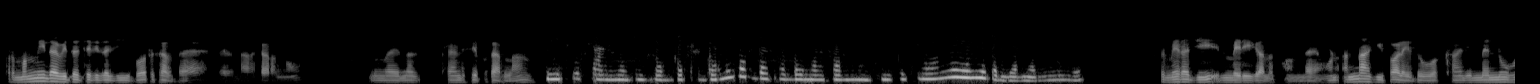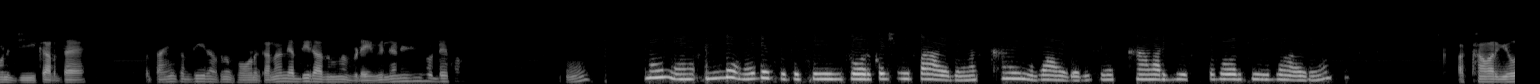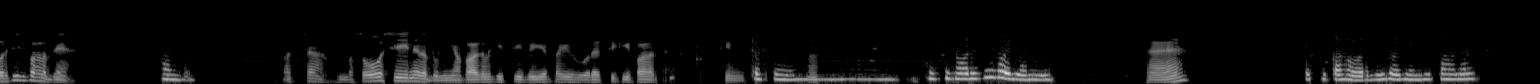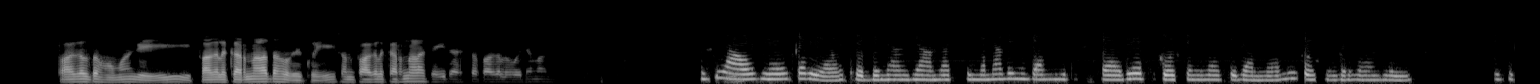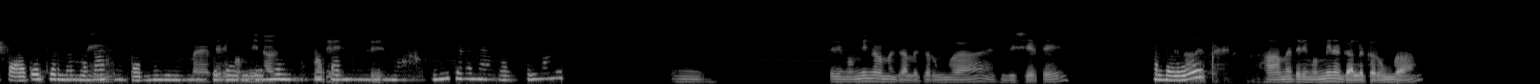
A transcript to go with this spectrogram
ਪਰ ਮੰਮੀ ਦਾ ਵੀ ਤਾਂ ਤੇਰੀ ਦਾ ਜੀ ਬਹੁਤ ਕਰਦਾ ਹੈ ਮੇਰੇ ਨਾਲ ਕਰਨ ਨੂੰ। ਵੀ ਮੈਂ ਨਾਲ ਫਰੈਂਡਸ਼ਿਪ ਕਰ ਲਾਂ। ਤੁਸੀਂ ਸਾਨੂੰ ਜੀ ਕਰਦਾ ਤੁਹਾਡਾ ਨਹੀਂ ਕਰਦਾ ਸਾਡੇ ਨਾਲ ਕਰਨਾ ਜੀ ਤੁਸੀਂ ਉਹਨੂੰ ਇਹ ਨਹੀਂ ਕਰੀ ਜਾਂਦੇ ਨੇ ਤੇ ਮੇਰਾ ਜੀ ਮੇਰੀ ਗੱਲ ਸੁਣ ਲੈ ਹੁਣ ਅੰਨਾ ਕੀ ਭਾਲੇ ਦੋ ਅੱਖਾਂ ਜੇ ਮੈਨੂੰ ਹੁਣ ਜੀ ਕਰਦਾ ਹੈ ਤਾਂ ਤਾਂ ਹੀ ਤਾਂ ਅੱਧੀ ਰਾਤ ਨੂੰ ਫੋਨ ਕਰਨਾ ਨਹੀਂ ਅੱਧੀ ਰਾਤ ਨੂੰ ਮੈਂ ਬੜੇ ਵੀ ਲੈਣੇ ਸੀ ਤੁਹਾਡੇ ਤੋਂ। ਹੂੰ? ਨਹੀਂ ਨਹੀਂ ਅੰਡੇ ਨਹੀਂ ਦੇਖੋ ਤੁਸੀਂ ਹੋਰ ਕੁਝ ਵੀ ਭਾਲਦੇ ਹੋ ਅੱਖਾਂ ਹੀ ਨਹੀਂ ਭਾਲਦੇ ਤੁਸੀਂ ਅੱਖਾਂ ਵਰਗੀ ਇੱਕ ਹੋਰ ਚੀਜ਼ ਭਾਲਦੇ ਹੋ ਅੱਖਾਂ ਵਰਗੀ ਹੋਰ ਚੀਜ਼ ਭਾਲਦੇ ਆ? ਹਾਂਜੀ। ਅੱਛਾ ਬਸ ਉਹ ਚੀਜ਼ ਨੇ ਤਾਂ ਦੁਨੀਆ ਪਾਗਲ ਕੀਤੀ ਪਈ ਹੈ ਭਾਈ ਹੋਰ ਇੱਥੇ ਕੀ ਭਾਲਦੇ ਹੈ? ਤੁਸੀਂ ਤੁਸੀਂ ਹੋਰ ਵੀ ਹੋ ਜਾਂਦੀ ਹੈਂ? ਤੁਸੀਂ ਤਾਂ ਹੋਰ ਵੀ ਹੋ ਜਾਂਦੀ ਪਾਗਲ। ਪਾਗਲ ਤਾਂ ਹੋਵਾਂਗੇ ਹੀ ਪਾਗਲ ਕਰਨ ਵਾਲਾ ਤਾਂ ਹੋਵੇ ਕੋਈ। ਸਾਨੂੰ ਪਾਗਲ ਕਰਨ ਵਾਲਾ ਚਾਹੀਦਾ ਅਸੀਂ ਤਾਂ ਪਾਗਲ ਹੋ ਜਾਵਾਂਗੇ। ਤੁਸੀਂ ਆਓ ਮੇਰੇ ਘਰੇ ਆਓ ਤੁਹਾਡੇ ਨਾਲ ਜਾਣ ਦਾ ਅਸੀਂ ਮਨਾ ਵੀ ਨਹੀਂ ਕਰਾਂਗੇ ਤੁਸੀਂ ਕਹਿ ਦਿਓ ਅਸੀਂ ਕੋਚਿੰਗ ਲੈ ਕੇ ਜਾਂਦੇ ਹਾਂ ਵੀ ਕੋਚਿੰਗ ਕਰਵਾਉਣ ਲਈ। ਤੁਸੀਂ ਕਹਿ ਦਿਓ ਫਿਰ ਮੈਂ ਮਨਾ ਨਹੀਂ ਕਰਨੀ। ਮੈਂ ਤੇਰੀ ਮੰਮੀ ਨਾਲ- ਮਨਾ ਕਰਨੀ ਨਹੀਂ ਨਾਲ ਗੱਲ ਕਰਾਂਗੇ ਹੂੰ। ਤੇਰੀ ਮੰਮੀ ਨਾਲ ਮੈਂ ਗੱਲ ਕਰੂੰਗਾ ਇਸ ਵਿਸ਼ੇ ਤੇ। ਹੈਲੋ? ਹਾਂ ਮੈਂ ਤੇਰੀ ਮੰਮੀ ਨਾਲ ਗੱਲ ਕਰੂੰਗਾ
